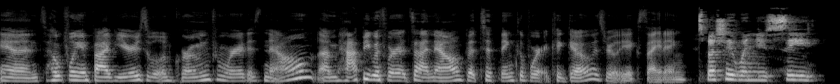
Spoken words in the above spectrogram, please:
and hopefully in five years it will have grown from where it is now. I'm happy with where it's at now, but to think of where it could go is really exciting. Especially when you see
